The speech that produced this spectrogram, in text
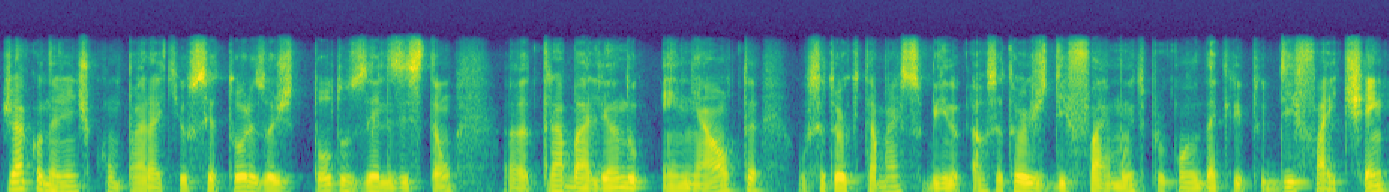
Já quando a gente compara aqui os setores, hoje todos eles estão uh, trabalhando em alta. O setor que está mais subindo é o setor de DeFi, muito por conta da cripto DeFi Chain,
